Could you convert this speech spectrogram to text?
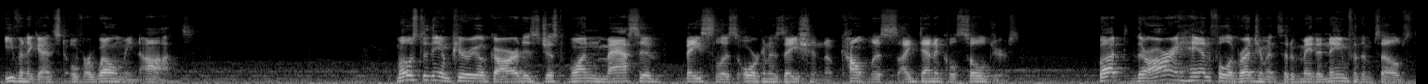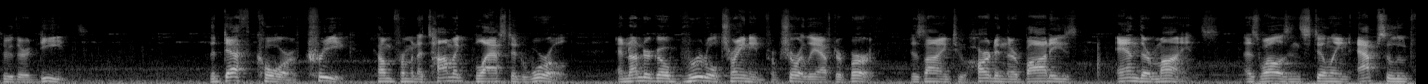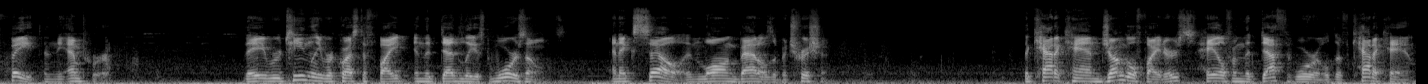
even against overwhelming odds. Most of the Imperial Guard is just one massive, faceless organization of countless identical soldiers. But there are a handful of regiments that have made a name for themselves through their deeds. The Death Corps of Krieg come from an atomic blasted world and undergo brutal training from shortly after birth, designed to harden their bodies and their minds, as well as instilling absolute faith in the Emperor. They routinely request a fight in the deadliest war zones and excel in long battles of attrition. The Catachan jungle fighters hail from the death world of Catachan,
